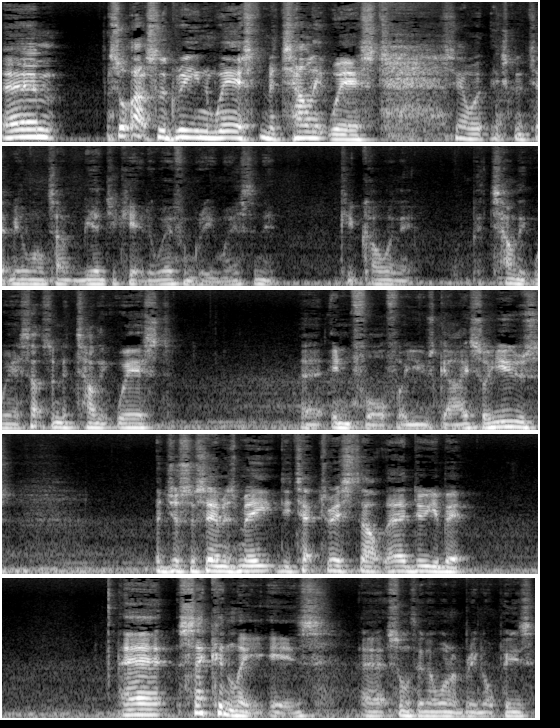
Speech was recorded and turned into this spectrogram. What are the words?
Um, so that's the green waste, metallic waste. See how it's going to take me a long time to be educated away from green waste, isn't it? Keep calling it metallic waste. That's a metallic waste uh, info for you guys. So use just the same as me, detectorists out there, do your bit. Uh, secondly, is uh, something I want to bring up is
